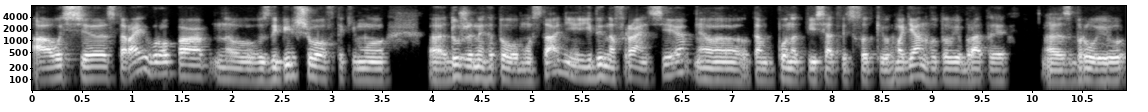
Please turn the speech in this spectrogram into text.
А ось е, стара Європа ну, здебільшого в такому е, дуже неготовому стані. Єдина Франція, е, там понад 50% громадян готові брати зброю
